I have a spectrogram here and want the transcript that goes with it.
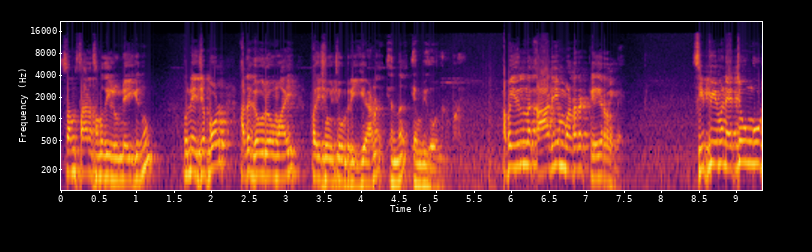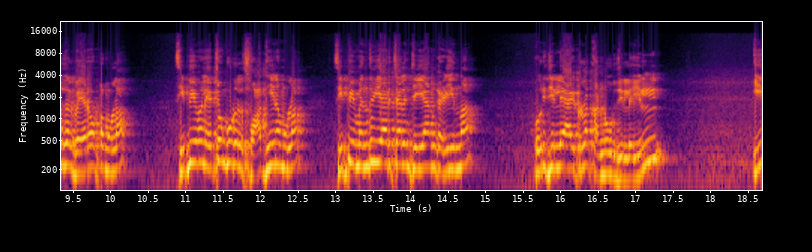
സംസ്ഥാന സമിതിയിൽ ഉന്നയിക്കുന്നു. ഉന്നയിച്ചപ്പോൾ അത് ഗൗരവമായി പരിശോധിച്ചുകൊണ്ടിരിക്കുകയാണ് എന്ന് എം വി ഗോവിന്ദൻ പറയും അപ്പോൾ ഇതിൽ നിന്ന് കാര്യം വളരെ ക്ലിയർ അല്ലേ? സി പി എമ്മിന് ഏറ്റവും കൂടുതൽ വേരോട്ടമുള്ള സി പി എമ്മിന് ഏറ്റവും കൂടുതൽ സ്വാധീനമുള്ള സി പി എം എന്ത് വിചാരിച്ചാലും ചെയ്യാൻ കഴിയുന്ന ഒരു ജില്ലയായിട്ടുള്ള കണ്ണൂർ ജില്ലയിൽ ഇ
